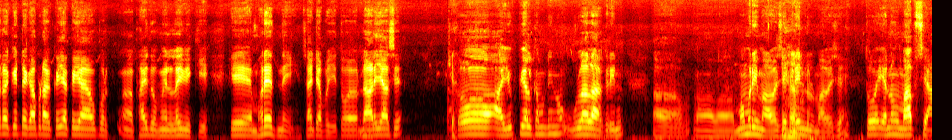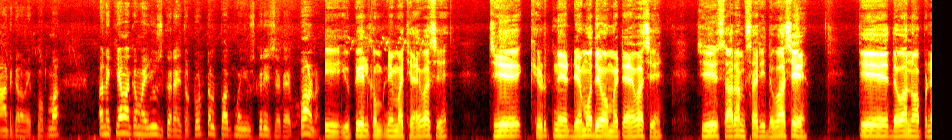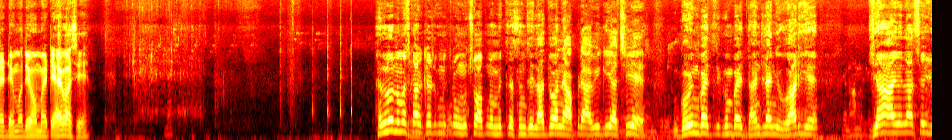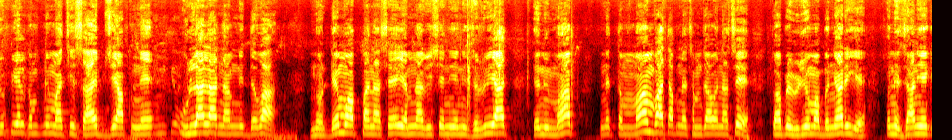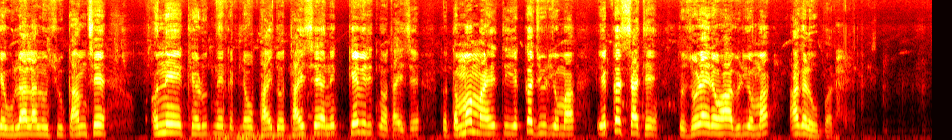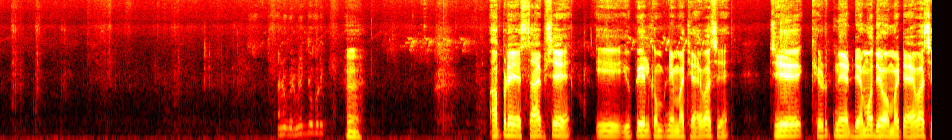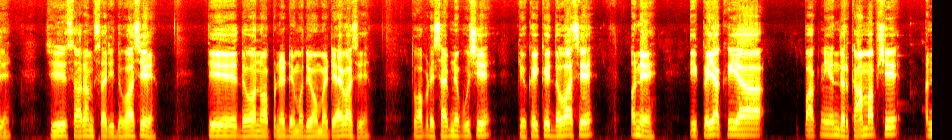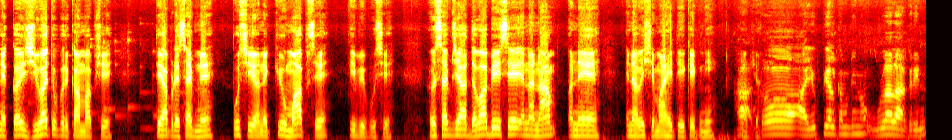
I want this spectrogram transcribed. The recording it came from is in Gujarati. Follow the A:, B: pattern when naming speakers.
A: મિત્ર કીટક આપણા કયા કયા ઉપર ફાયદો મેં લઈ શકીએ કે મરે જ નહીં સાંટ્યા પછી. તો ડાળિયા છે. તો આ યુપીએલ કંપનીનો ઉલાલા ગ્રીન મમરીમાં આવે છે ગ્રેન્યુલમાં આવે છે. તો એનું માપ છે આઠ ગ્રામ એક કોપમાં અને કેમાં કેમાં યુઝ કરાય તો ટોટલ પાકમાં યુઝ કરી શકાય. પણ
B: એ યુપીએલ કંપનીમાંથી આવ્યા છે જે ખેડૂતને ડેમો દેવા માટે આવ્યા છે જે સારામાં સારી દવા છે તે દવાનો આપણને ડેમો દેવા માટે આવ્યા છે.
C: હેલો, નમસ્કાર ખેડૂત મિત્રો. હું છું આપનો મિત્ર સંજય લાદવા અને આપણે આવી ગયા છીએ ગોવિંદભાઈ ત્રિગમભાઈ ધાંડલાની વાડીએ. જ્યાં આવેલા છે યુપીએલ કંપનીમાંથી સાહેબ, જે આપને ઉલાલા નામની દવાનો ડેમો આપવાના છે, એમના વિશેની એની જરૂરિયાત, એની માપ અને તમામ વાત આપને સમજાવવાના છે. તો આપણે વિડીયોમાં બન્યા રહીએ અને જાણીએ કે ઉલાલાનું શું કામ છે અને ખેડૂતને કેટલો ફાયદો થાય છે અને કેવી રીતનો થાય છે. તો તમામ માહિતી એક જ વિડીયોમાં એક જ સાથે. તો જોડાઈ રહો આ વિડીયોમાં આગળ ઉપર.
B: આપણે સાહેબ છે એ યુપીએલ કંપનીમાંથી આવ્યા છે જે ખેડૂતને ડેમો દેવા માટે આવ્યા છે જે સારામાં સારી દવા છે તે દવાનો આપણને ડેમો દેવા માટે આવ્યા છે. તો આપણે સાહેબને પૂછીએ કે કઈ કઈ દવા છે અને એ કયા કયા પાકની અંદર કામ આપશે અને કઈ જીવાત ઉપર કામ આપશે તે આપણે સાહેબને પૂછીએ અને કયું માપ છે એ બી પૂછીએ. હવે સાહેબ જે આ દવા બે છે એના નામ અને એના વિશે માહિતી એક એકની
A: હા તો આ યુપીએલ કંપનીનો ઉલાલા ગ્રીન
